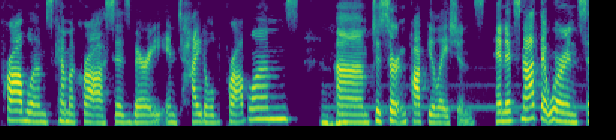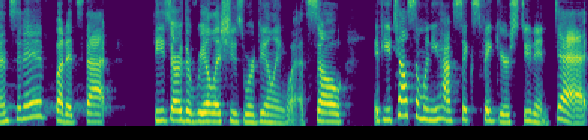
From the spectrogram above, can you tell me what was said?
problems come across as very entitled problems mm-hmm. um, to certain populations. And it's not that we're insensitive, but it's that these are the real issues we're dealing with. So if you tell someone you have six figure student debt,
